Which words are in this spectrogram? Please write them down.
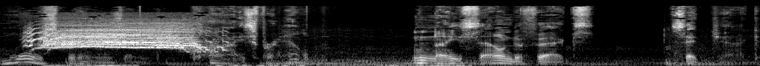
more screams and cries for help. Nice sound effects, said Jack.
